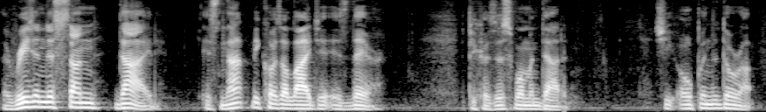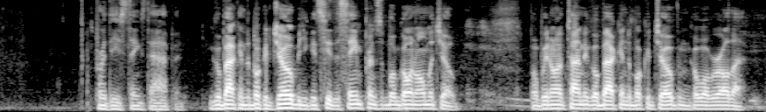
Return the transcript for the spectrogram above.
The reason this son died is not because Elijah is there, it's because this woman doubted. She opened the door up for these things to happen. You go back in the book of Job and you can see the same principle going on with Job. But we don't have time to go back in the book of Job and go over all that. You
